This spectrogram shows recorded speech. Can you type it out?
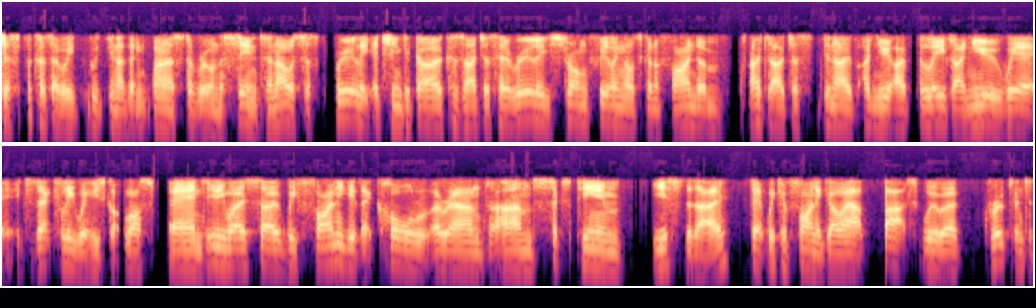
just because they we, we you know they didn't want us to ruin the scent and I was just really itching to go because I just had a really strong feeling I was going to find him I, I just you know I knew I believed I knew where exactly where he's got lost and anyway so we finally get that call around um, 6 p.m. yesterday that we could finally go out but we were grouped into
